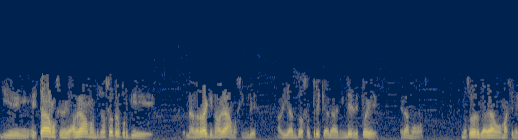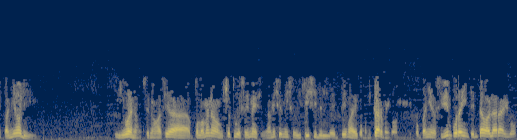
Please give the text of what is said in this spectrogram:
y eh, estábamos, eh, hablábamos entre nosotros porque la verdad que no hablábamos inglés. Habían dos o tres que hablaban inglés, después éramos nosotros que hablábamos más en español y y bueno, se nos hacía, por lo menos yo tuve seis meses, a mí se me hizo difícil el, el tema de comunicarme con mis compañeros. Si bien por ahí intentaba hablar algo,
